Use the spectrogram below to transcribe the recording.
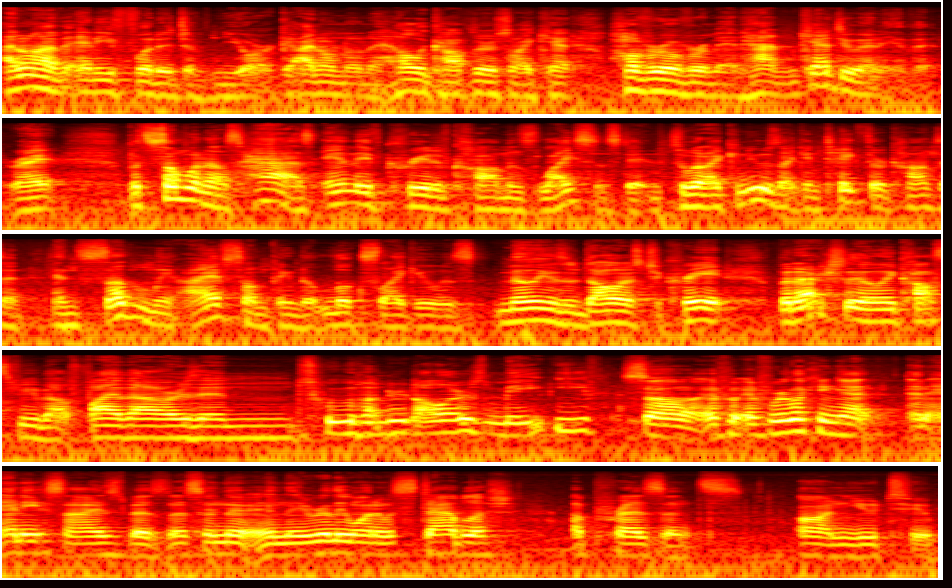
I don't have any footage of New York. I don't own a helicopter, so I can't hover over Manhattan, can't do any of it, right? But someone else has, and they've Creative Commons licensed it. So what I can do is I can take their content, and suddenly I have something that looks like it was millions of dollars to create, but actually only cost me about five hours and $200 maybe. So if, if we're looking at at an any sized business and, and they really want to establish a presence on YouTube.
